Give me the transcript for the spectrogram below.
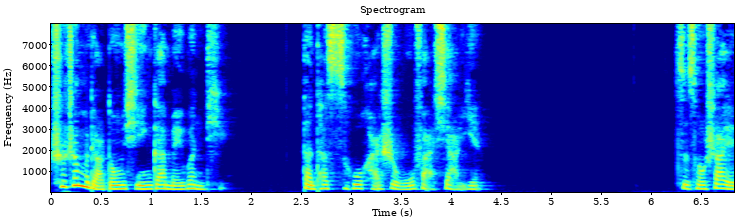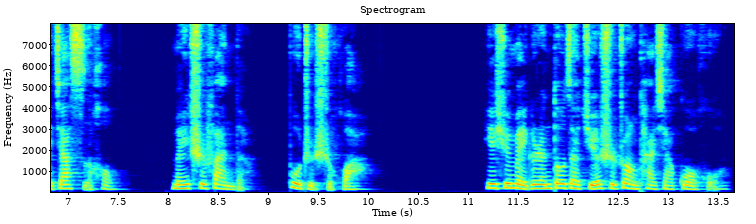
吃这么点东西应该没问题，但他似乎还是无法下咽。自从沙野家死后，没吃饭的不只是花。也许每个人都在绝食状态下过活。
